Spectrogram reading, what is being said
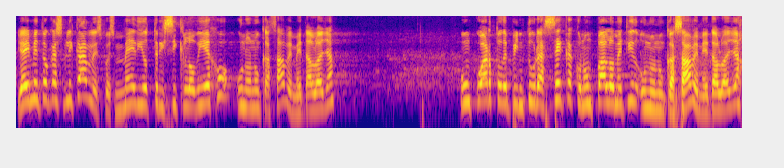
Y ahí me toca explicarles, pues medio triciclo viejo, uno nunca sabe, métalo allá. Un cuarto de pintura seca con un palo metido, uno nunca sabe, métalo allá.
